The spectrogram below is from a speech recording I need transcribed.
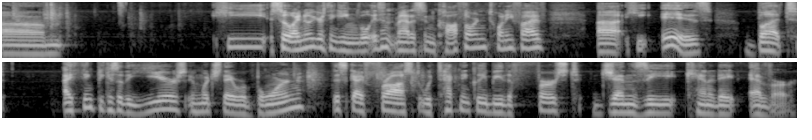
Um, he so I know you're thinking, well, isn't Madison Cawthorn 25? Uh, he is, but I think because of the years in which they were born, this guy Frost would technically be the first Gen Z candidate ever.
